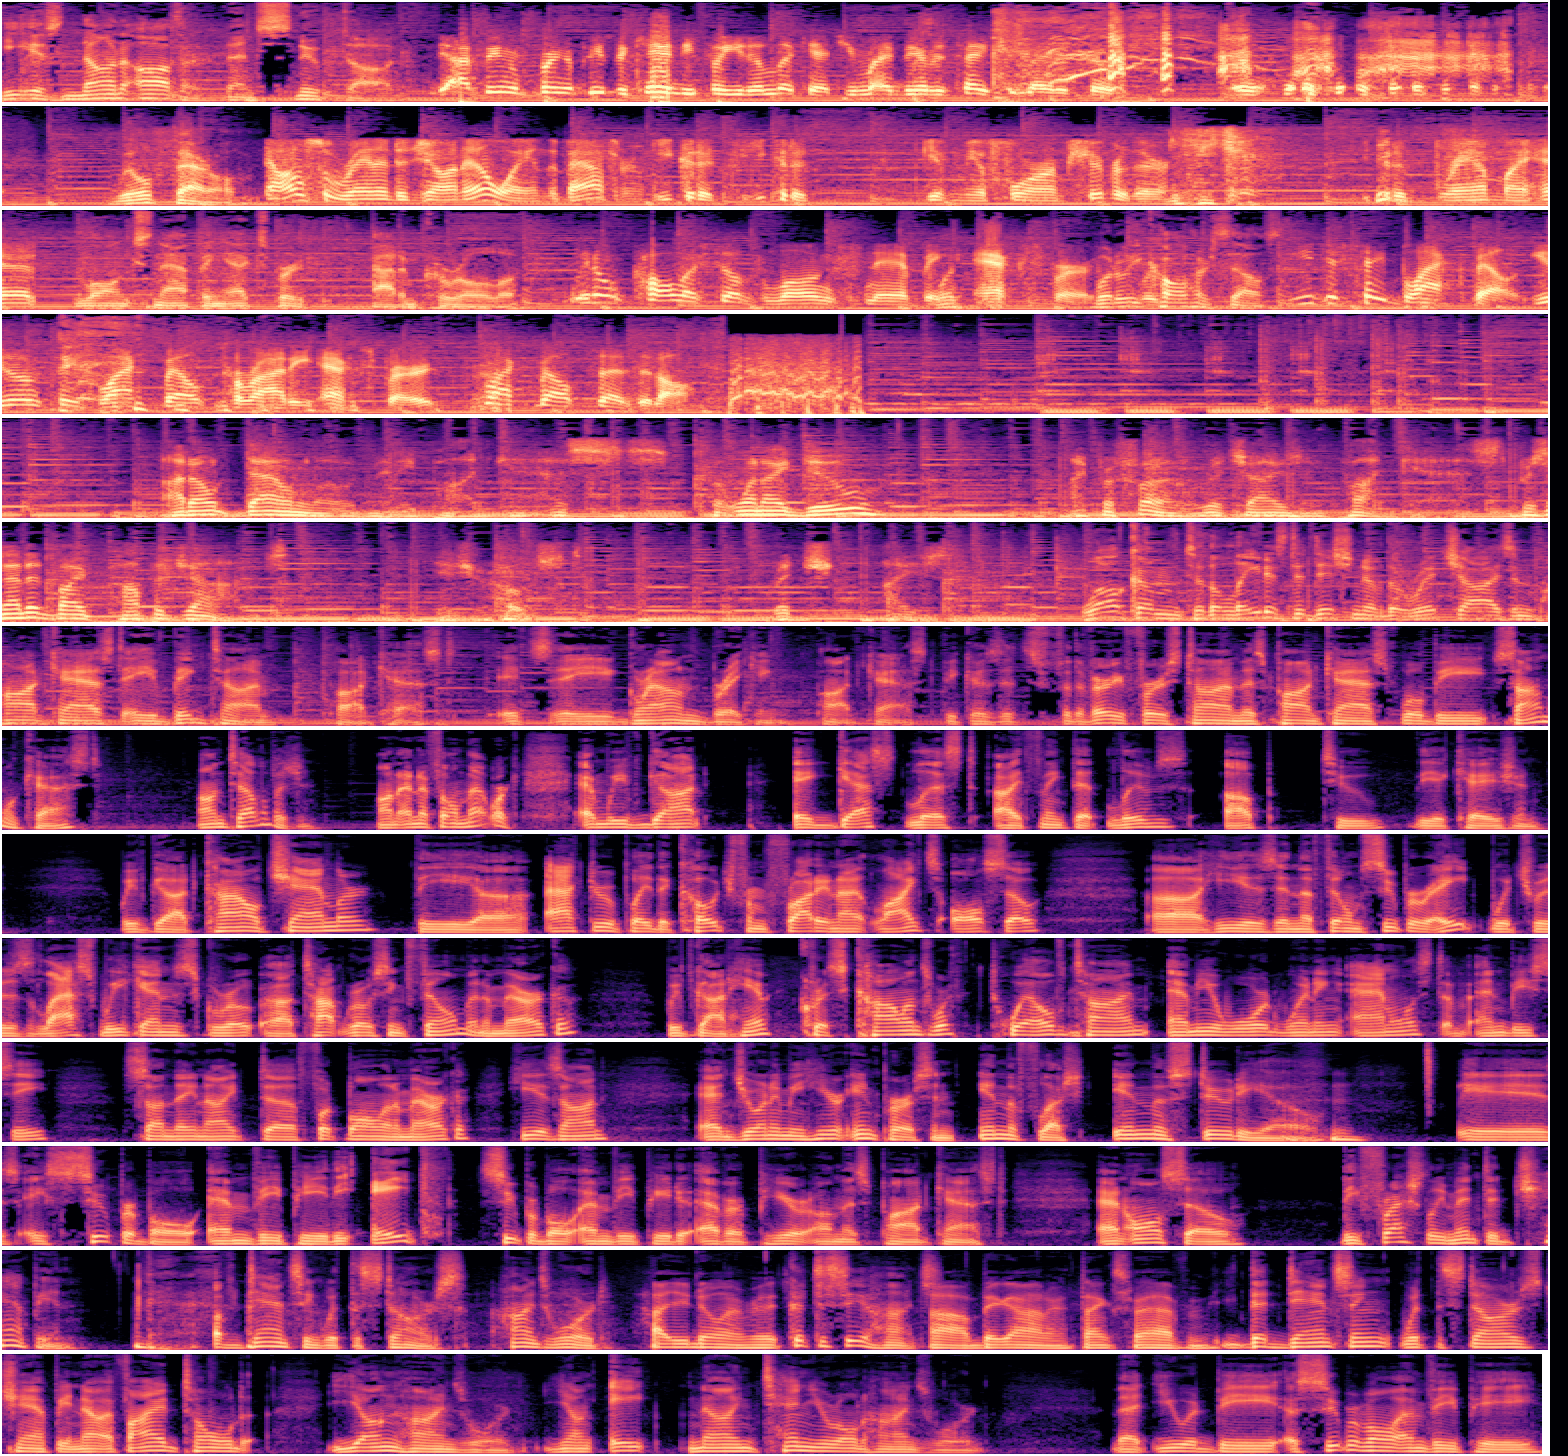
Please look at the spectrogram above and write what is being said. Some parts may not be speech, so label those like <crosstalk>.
He is none other than Snoop Dogg. I bring, bring a piece of candy for you to look at. You might be able to taste it later, too. <laughs> Will Ferrell. I also ran into John Elway in the bathroom. He could have he could have given me a forearm shiver there. <laughs> he could have rammed my head. Long snapping expert Adam Carolla. we don't call ourselves long snapping What- experts. What do we We're- call ourselves? You just say black belt. You don't say black belt <laughs> karate expert. Black belt says it all. I don't download many podcasts, but when I do, I prefer the Rich Eisen podcast, presented by Papa John's. Is your host, Rich Eisen. Welcome to the latest edition of the Rich Eisen podcast, a big time podcast. It's a groundbreaking podcast because it's for the very first time this podcast will be simulcast on television on NFL Network. And we've got a guest list, I think, that lives up to the occasion. We've got Kyle Chandler, the uh, actor who played the coach from Friday Night Lights, also. Uh, he is in the film Super 8, which was last weekend's gro- uh, top grossing film in America. We've got him, Cris Collinsworth, 12 time Emmy Award winning analyst of NBC, Sunday Night uh, Football in America. He is on. And joining me here in person, in the flesh, in the studio, <laughs> is a Super Bowl MVP, the eighth Super Bowl MVP to ever appear on this podcast, and also the freshly minted champion of <laughs> Dancing with the Stars, Hines Ward. How you doing, Rich? Good to see you, Hines. Oh, big honor. Thanks for having me. the Dancing with the Stars champion. Now, if I had told young Hines Ward, young eight, nine, ten year old Hines Ward, that you would be a Super Bowl MVP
